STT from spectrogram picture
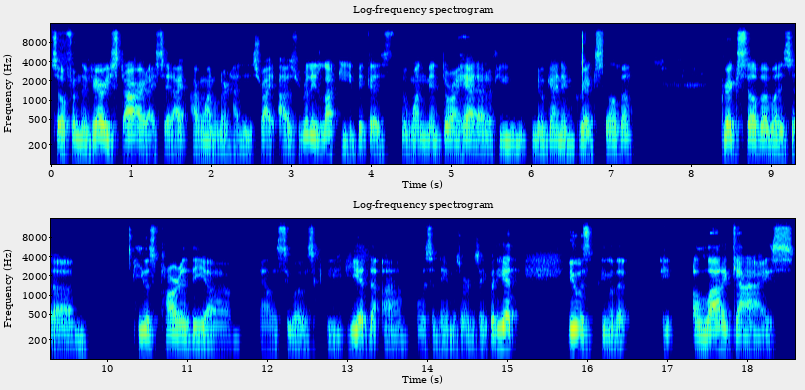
So from the very start, I said, I, I want to learn how to do this right. I was really lucky because the one mentor I had, I don't know if you know a guy named Greg Silva. Greg Silva was, um, he was part of the, um, now let's see what was, he, he had the, um, what was the name of his organization? But he had, it was, you know, the, he, a lot of guys,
